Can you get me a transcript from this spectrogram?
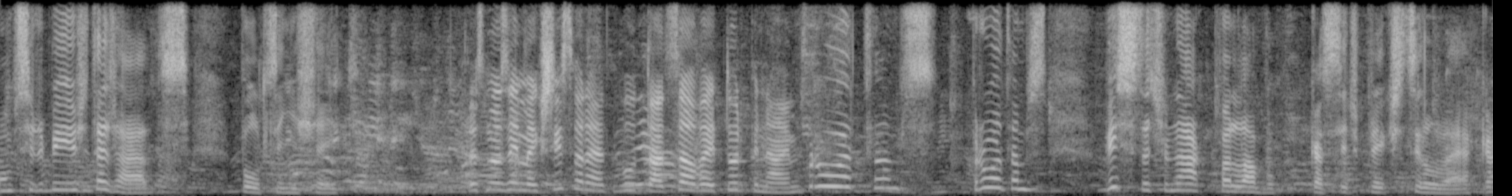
Mums ir bijuši dažādas pulciņi šeit. Tas nozīmē, ka šis varētu būt tāds savu veidu turpinājums. Protams, protams, viss taču nāk par labu, kas ir priekš cilvēka.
